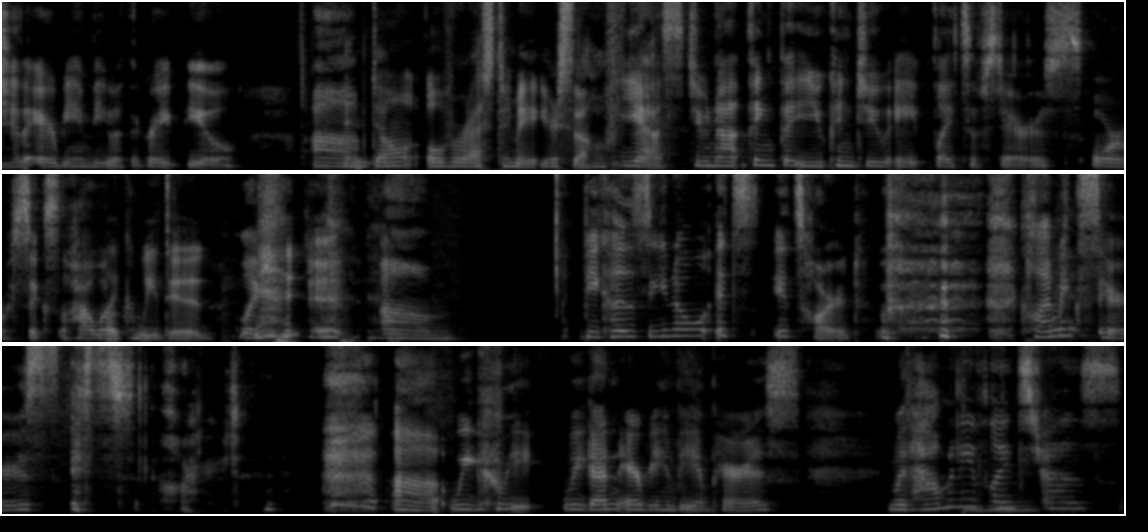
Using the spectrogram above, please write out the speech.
to Mhm. the airbnb with a great view um and don't overestimate yourself, Yes, do not think that you can do eight flights of stairs or six, however, like we did. like we did. Um, because you know it's it's hard. Climbing stairs is hard. Uh, we we we got an Airbnb in Paris with how many flights, Jazz?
